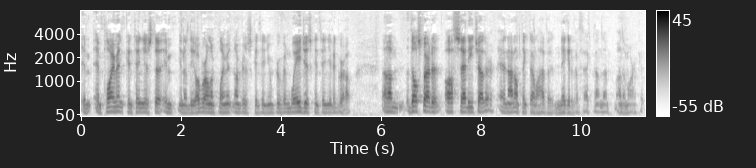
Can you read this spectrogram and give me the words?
em- employment continues to, em- you know, the overall employment numbers continue to improve and wages continue to grow, um, they'll start to offset each other, and I don't think that'll have a negative effect on the on the market.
